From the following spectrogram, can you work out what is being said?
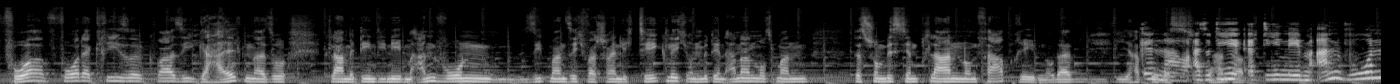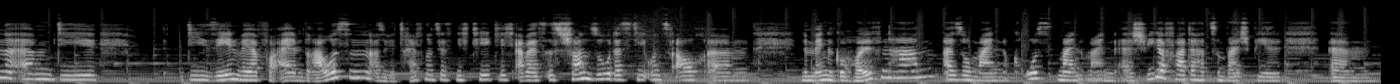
vor, vor der Krise quasi gehalten? Also klar, mit denen, die nebenan wohnen, sieht man sich wahrscheinlich täglich und mit den anderen muss man das schon ein bisschen planen und verabreden oder wie habt genau, ihr das? Genau, also die, die nebenan wohnen, ähm, die die sehen wir vor allem draußen. Also wir treffen uns jetzt nicht täglich, aber es ist schon so, dass die uns auch ähm, eine Menge geholfen haben. Also mein Groß, mein, mein äh, Schwiegervater hat zum Beispiel ähm,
